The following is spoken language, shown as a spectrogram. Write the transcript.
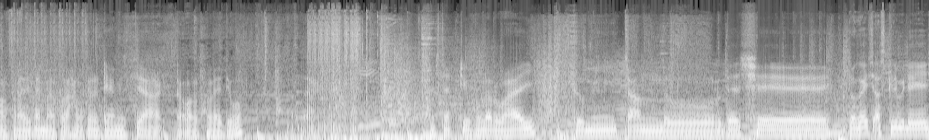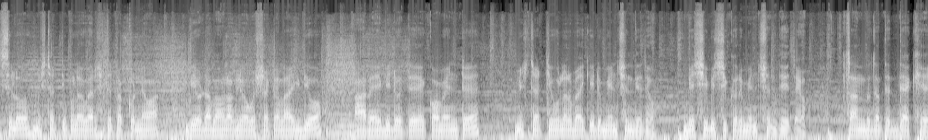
অল ফেলাই দিলাম, এরপর হালকা করে ড্যামেজ দিয়ে আর একটা অল ফেলাই দেবো। মিস্টার টিপোলার ভাই তুমি চান্দুর দেশে। তো গাইস আজকের ভিডিও এই ছিল। মিস্টার টিপোলার ভাইয়ের সাথে টক্কর নেওয়া। ভিডিওটা ভালো লাগলে অবশ্যই একটা লাইক দিও। আর এই ভিডিওতে কমেন্টে মিস্টার টিপোলার ভাইকে একটু মেনশন দিয়ে যাও। বেশি বেশি করে মেনশন দিয়ে যাও। চান্দু যাতে দেখে।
